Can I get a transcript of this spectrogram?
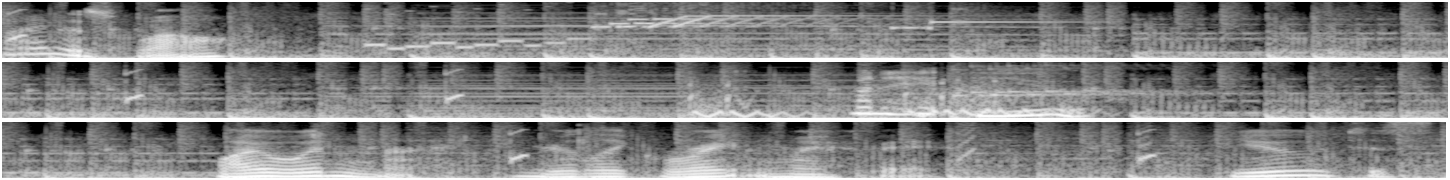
Might as well. I'm gonna hit you. Why wouldn't I? You're like right in my face. You just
